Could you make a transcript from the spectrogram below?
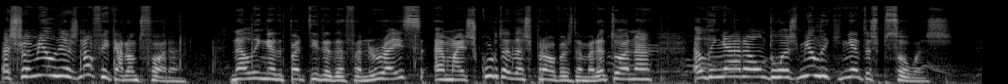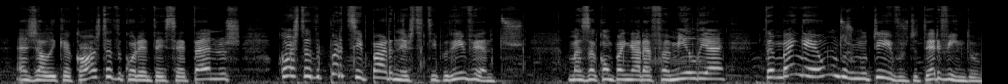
as famílias não ficaram de fora. Na linha de partida da Fun Race, a mais curta das provas da maratona, alinharam 2.500 pessoas. Angélica Costa, de 47 anos, gosta de participar neste tipo de eventos, mas acompanhar a família também é um dos motivos de ter vindo.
